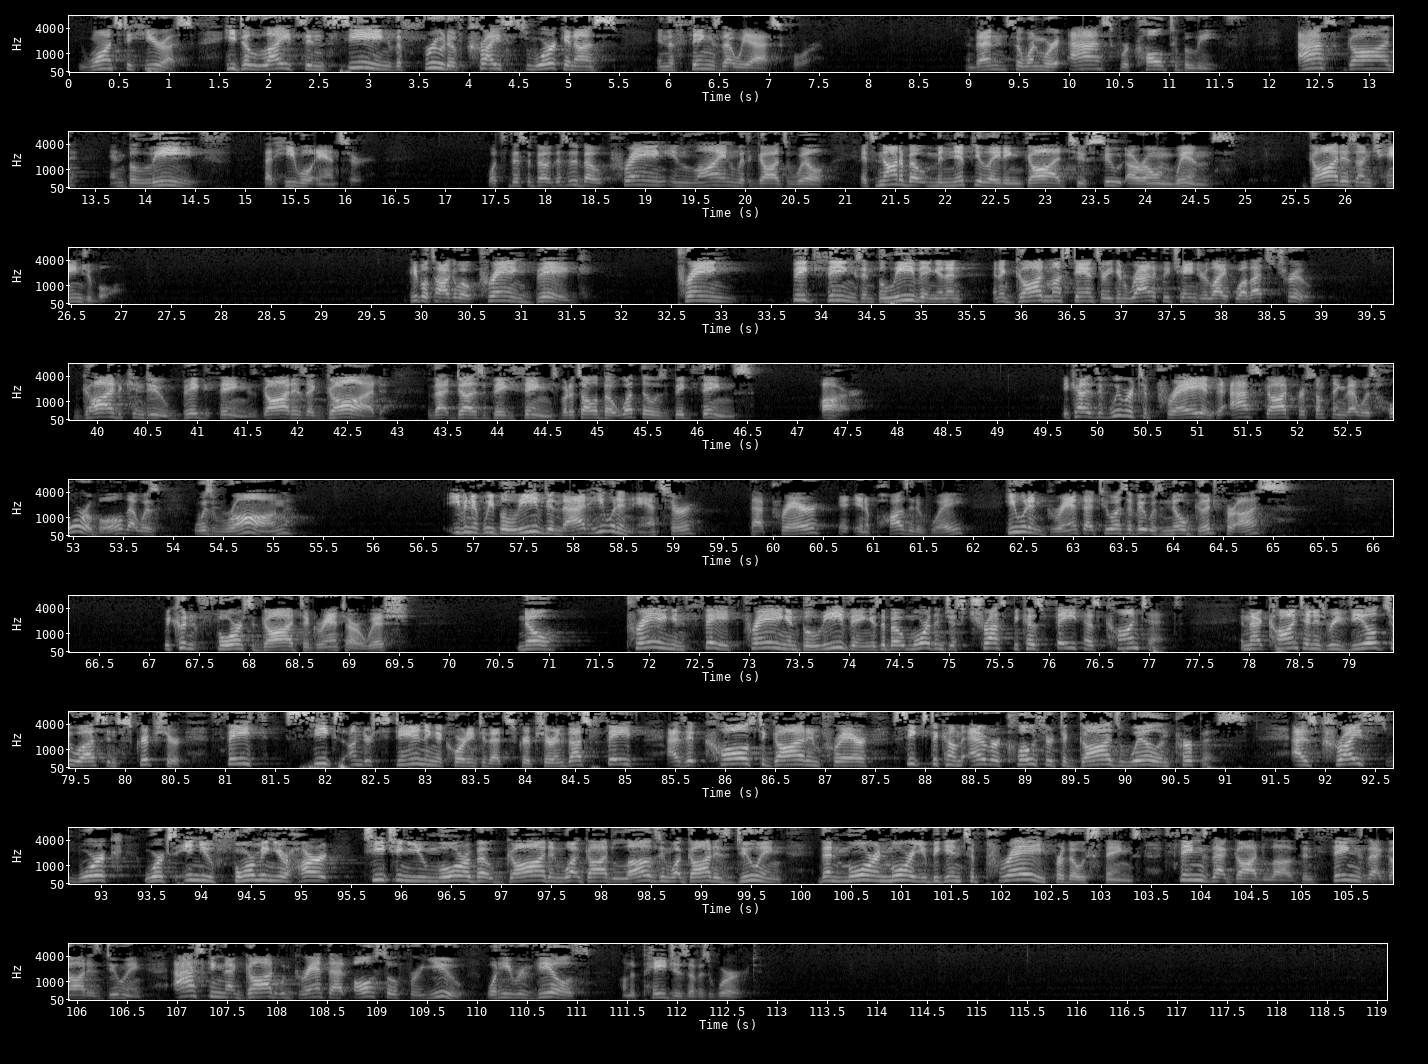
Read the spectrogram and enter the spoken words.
He wants to hear us. He delights in seeing the fruit of Christ's work in us in the things that we ask for. And then, so when we're asked, we're called to believe. Ask God and believe that He will answer. What's this about? This is about praying in line with God's will. It's not about manipulating God to suit our own whims. God is unchangeable. People talk about praying big, praying big things and believing and then, and then God must answer. He can radically change your life. Well, that's true. God can do big things. God is a God that does big things, but it's all about what those big things are. Because if we were to pray and to ask God for something that was horrible, that was, was wrong, even if we believed in that, He wouldn't answer that prayer in a positive way. He wouldn't grant that to us if it was no good for us. We couldn't force God to grant our wish. No, praying in faith, praying and believing is about more than just trust because faith has content. And that content is revealed to us in scripture. Faith seeks understanding according to that scripture, and thus faith, as it calls to God in prayer, seeks to come ever closer to God's will and purpose. As Christ's work works in you, forming your heart, teaching you more about God and what God loves and what God is doing, then more and more you begin to pray for those things, things that God loves and things that God is doing asking that God would grant that also for you, what he reveals on the pages of his word.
